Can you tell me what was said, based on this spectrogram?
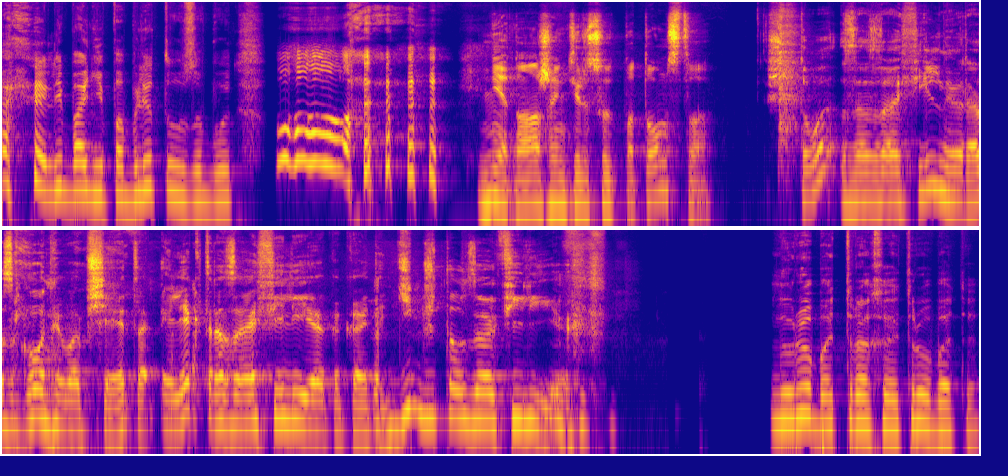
Либо они по блютузу будут. Нет, но она же интересует потомство. Что за зоофильные разгоны вообще? Это электрозоофилия какая-то, диджитал-зоофилия. Ну, робот трахает робота.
